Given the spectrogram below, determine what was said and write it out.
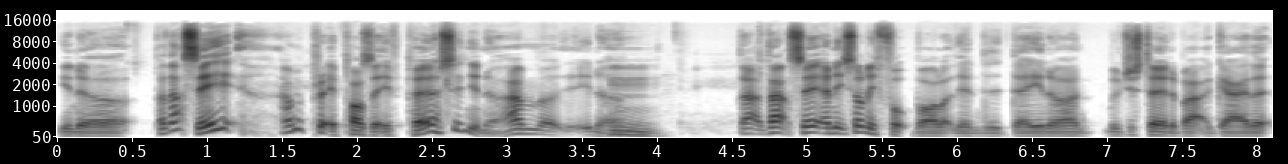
you know, but that's it. I'm a pretty positive person, you know. I'm, uh, you know, Hmm. That that's it. And it's only football at the end of the day, you know. And we've just heard about a guy that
